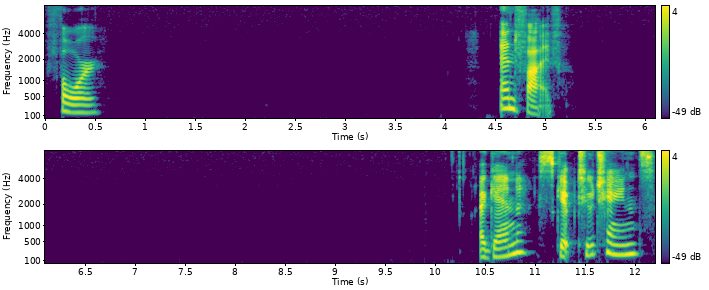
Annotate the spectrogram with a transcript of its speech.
Four. And five. Again, skip two chains,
